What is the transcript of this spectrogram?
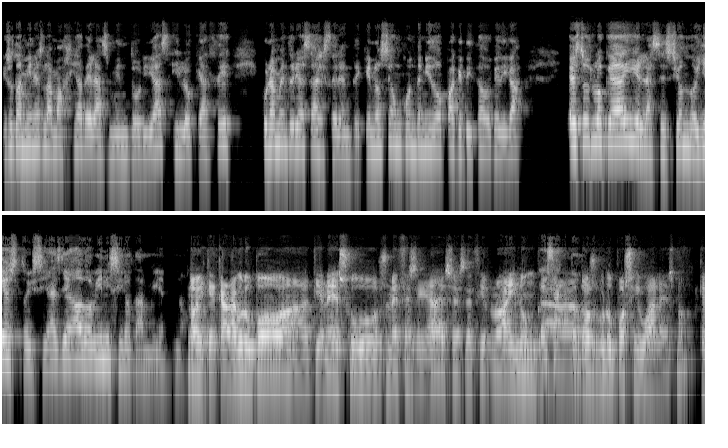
eso también es la magia de las mentorías y lo que hace que una mentoría sea excelente, que no sea un contenido paquetizado que diga, esto es lo que hay, en la sesión doy esto, y si has llegado bien y si no también. No, y que cada grupo ah, tiene sus necesidades, es decir, no hay nunca dos grupos iguales, ¿no? Que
